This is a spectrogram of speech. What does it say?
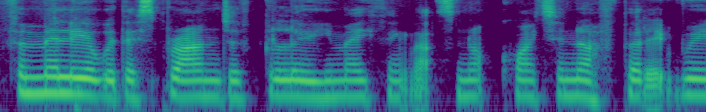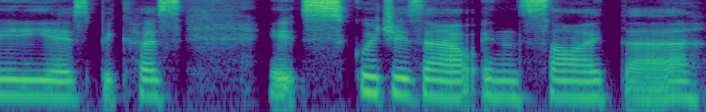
familiar with this brand of glue, you may think that's not quite enough, but it really is because it squidges out inside there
